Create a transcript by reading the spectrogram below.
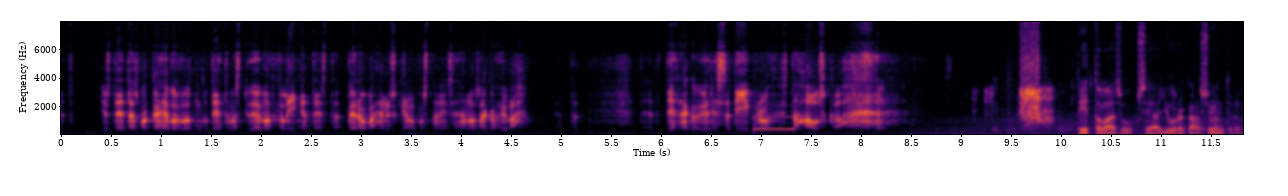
että jos tehtäisiin vaikka hevosella niin tehtävästä työmatkaliikenteestä verovähennyskelpoista, niin sehän olisi aika hyvä. Että, että tehdäänkö yhdessä degrowthista hauskaa? Liittolaisuuksia on juurikaan syntynyt.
